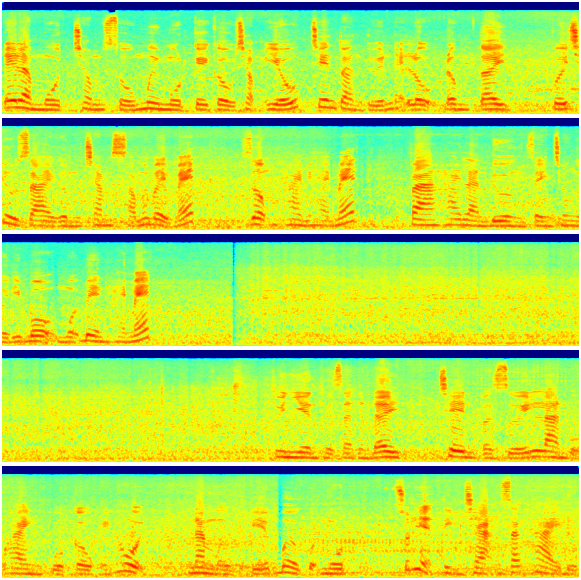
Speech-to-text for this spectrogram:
Đây là một trong số 11 cây cầu trọng yếu trên toàn tuyến đại lộ Đông Tây với chiều dài gần 167 m, rộng 22 m và hai làn đường dành cho người đi bộ mỗi bên 2 m. Tuy nhiên, thời gian gần đây, trên và dưới làn bộ hành của cầu Khánh Hội nằm ở phía bờ quận 1 xuất hiện tình trạng rác thải được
